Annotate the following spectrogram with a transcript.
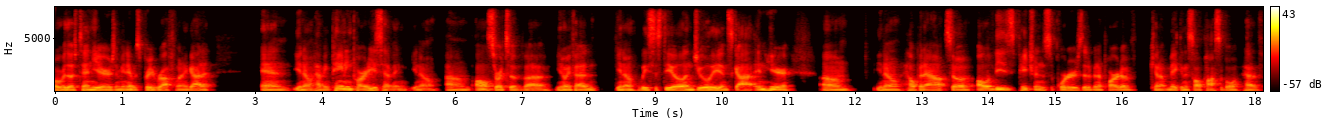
over those 10 years, I mean, it was pretty rough when I got it. And, you know, having painting parties, having, you know, um, all sorts of, uh, you know, we've had, you know, Lisa Steele and Julie and Scott in here, um, you know, helping out. So all of these patrons, supporters that have been a part of kind of making this all possible have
